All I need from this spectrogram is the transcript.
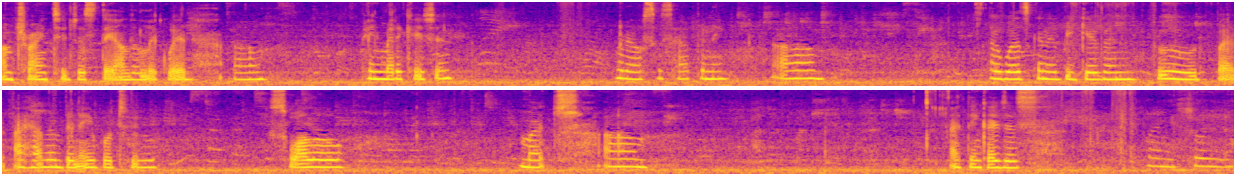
I'm trying to just stay on the liquid um, pain medication. What else is happening? Um, I was going to be given food, but I haven't been able to swallow much. Um, I think I just let me show you.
